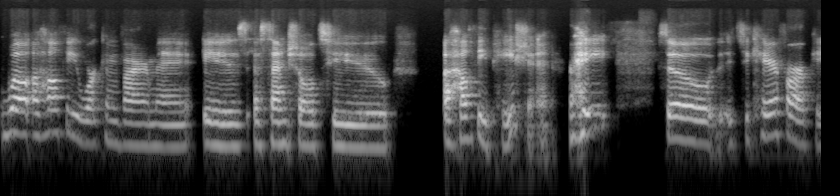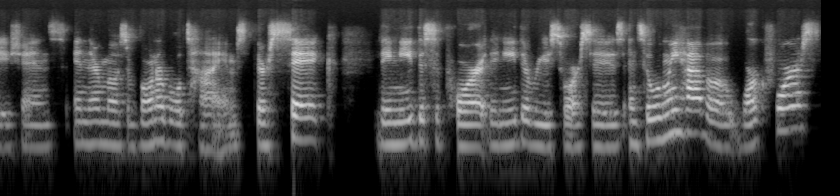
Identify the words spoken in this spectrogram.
Well, a healthy work environment is essential to a healthy patient, right? So, to care for our patients in their most vulnerable times, they're sick, they need the support, they need the resources. And so, when we have a workforce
